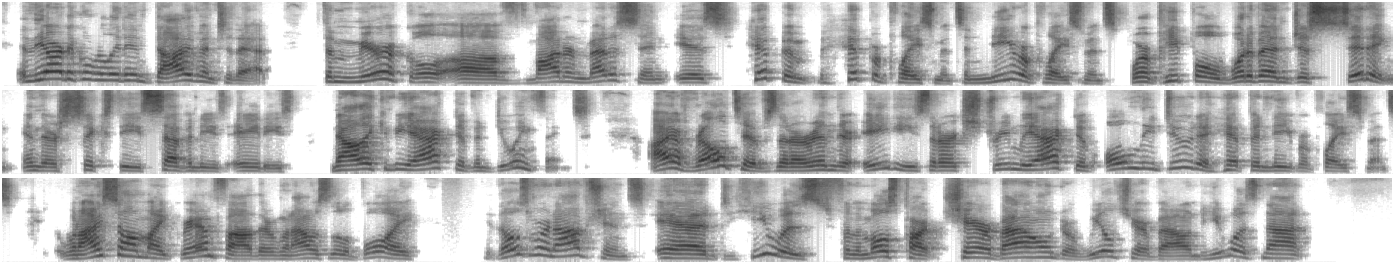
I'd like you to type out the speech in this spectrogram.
And the article really didn't dive into that. The miracle of modern medicine is hip, hip replacements and knee replacements, where people would have been just sitting in their 60s, 70s, 80s now they can be active and doing things. I have relatives that are in their 80s that are extremely active only due to hip and knee replacements. When I saw my grandfather when I was a little boy, those weren't options. And he was, for the most part, chair bound or wheelchair bound. He was not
